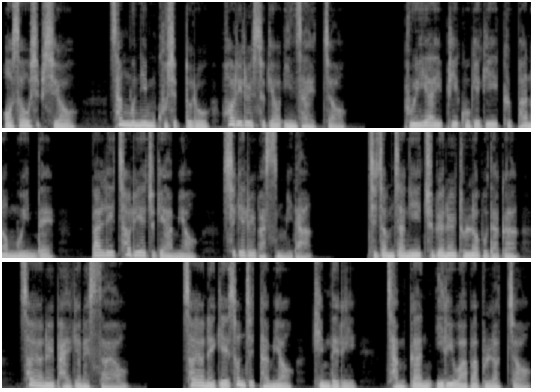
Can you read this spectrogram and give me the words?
어서 오십시오. 상무님 90도로 허리를 숙여 인사했죠. VIP 고객이 급한 업무인데 빨리 처리해주게 하며 시계를 받습니다. 지점장이 주변을 둘러보다가 서연을 발견했어요. 서연에게 손짓하며 김대리 잠깐 이리 와봐 불렀죠.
